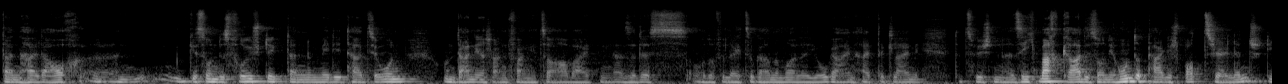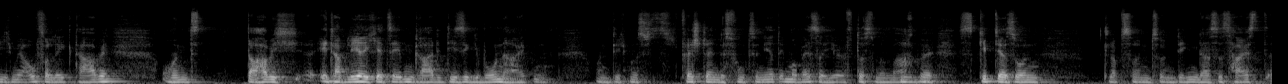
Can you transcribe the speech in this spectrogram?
dann halt auch äh, ein gesundes Frühstück, dann eine Meditation und dann erst anfange zu arbeiten. Also das, oder vielleicht sogar nochmal eine Yoga-Einheit, der kleine dazwischen. Also ich mache gerade so eine 100-Tage-Sport-Challenge, die ich mir auferlegt habe. Und da habe ich, etabliere ich jetzt eben gerade diese Gewohnheiten. Und ich muss feststellen, das funktioniert immer besser, je öfter man macht, mhm. weil es gibt ja so ein, ich glaube, so ein, so ein Ding, dass es heißt, äh,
